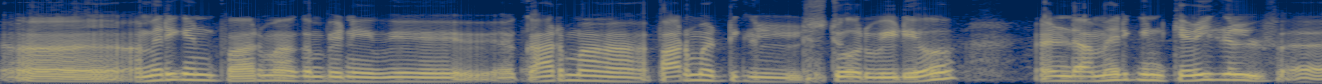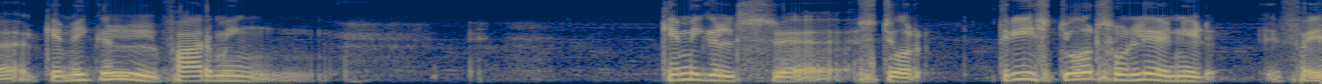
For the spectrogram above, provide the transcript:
uh, american pharma company uh, karma pharmaceutical store video and american chemical uh, chemical farming chemicals store. Three stores only i need. If i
